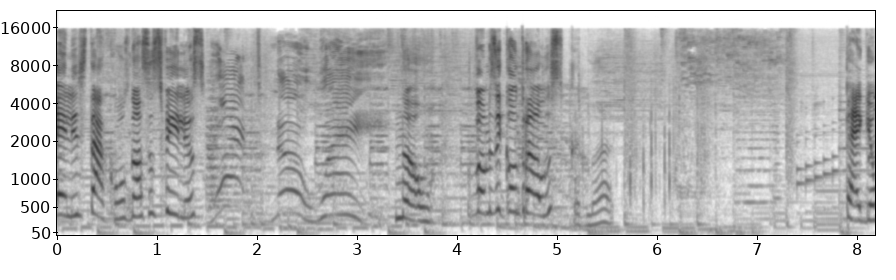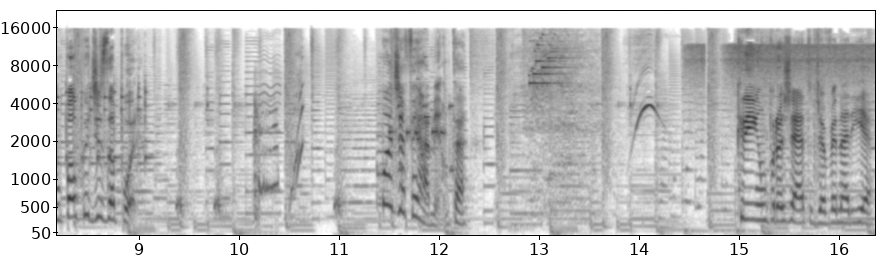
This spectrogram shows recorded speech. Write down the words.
Ele está com os nossos filhos. What? No way! Não, vamos encontrá-los. Good luck. Pegue um pouco de isopor. Mude a ferramenta. Crie um projeto de alvenaria.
